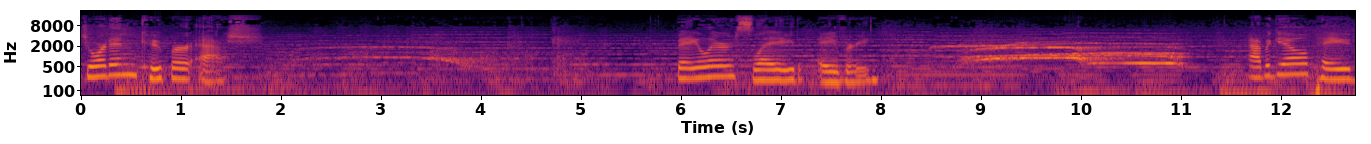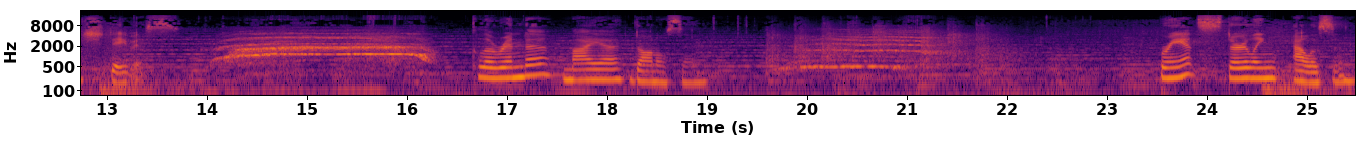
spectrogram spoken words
Jordan Cooper Ash. Baylor Slade Avery. Abigail Page Davis. Clorinda Maya Donaldson. Brant Sterling Allison.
